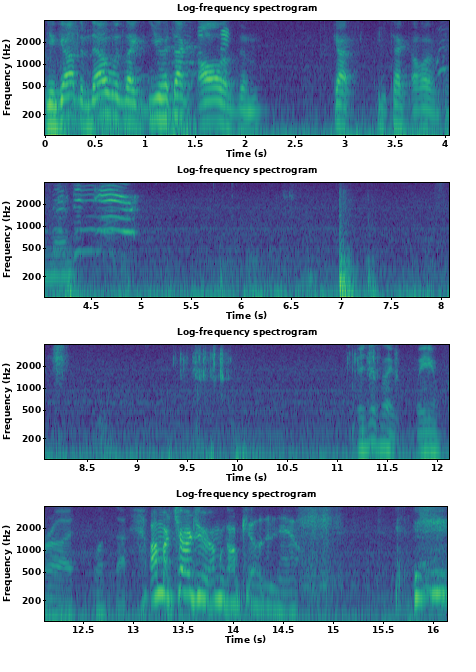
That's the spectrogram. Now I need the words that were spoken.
You got them. That was like, you attacked all of them. Got, you attacked all of them, man. They're just like waiting for us. What the? I'm a charger. I'm gonna kill them now.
